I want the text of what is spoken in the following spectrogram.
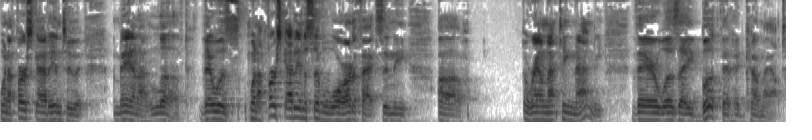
when I first got into it, man, I loved. There was, when I first got into Civil War artifacts in the, uh, around 1990, there was a book that had come out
